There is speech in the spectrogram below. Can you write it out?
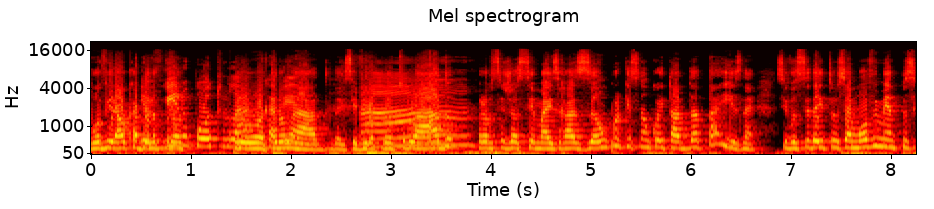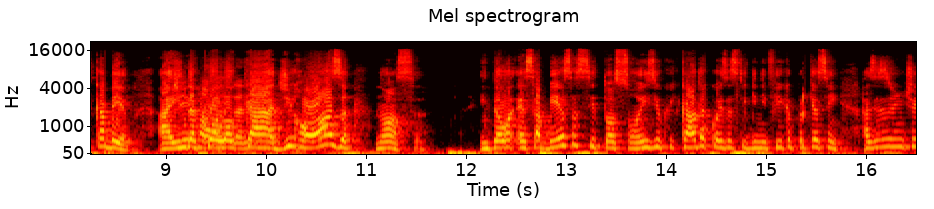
Vou virar o cabelo eu viro pro, pro outro lado. Pro outro lado. Daí você vira ah. pro outro lado, pra você já ser mais razão, porque senão, coitado da Thaís, né? Se você daí trouxer movimento pra esse cabelo, ainda de colocar né? de rosa, nossa. Então, é saber essas situações e o que cada coisa significa, porque assim, às vezes a gente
